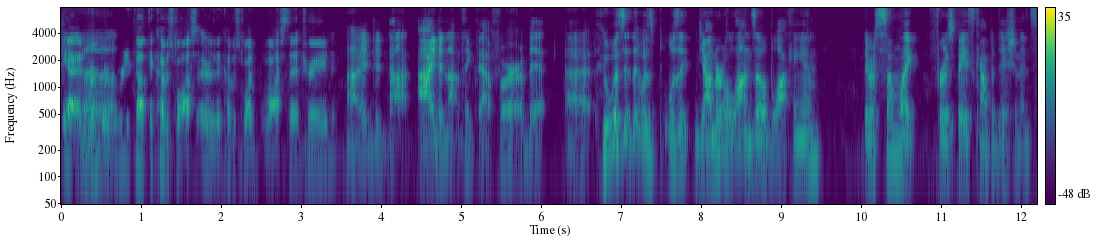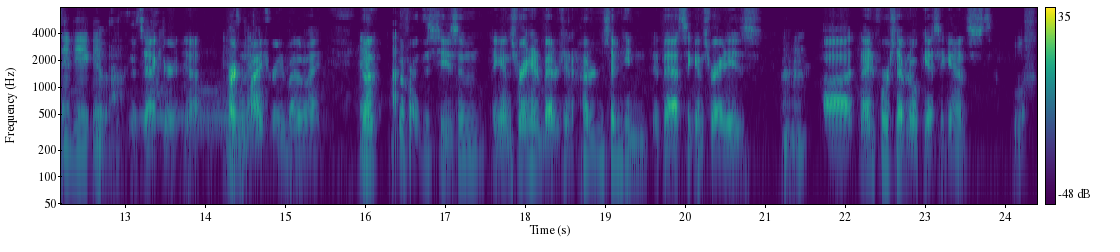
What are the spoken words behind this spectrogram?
Yeah, and remember Uh, everybody thought the Cubs lost or the Cubs like lost that trade. I did not. I did not think that for a bit. Uh, who was it that was? Was it Yonder Alonso blocking him? There was some like first base competition in San Diego. It, uh, That's accurate. Yeah. Yeah, Pardon my trade, by the way. Yeah. No, so far this season against right-handed batters, and 117 at bats against righties. mhm. Uh, 947 OPS against. Oof.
